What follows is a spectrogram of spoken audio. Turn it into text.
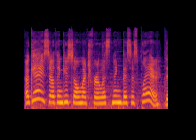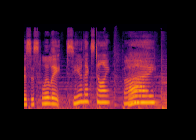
Okay, so thank you so much for listening. This is Blair. This is Lily. See you next time. Bye.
